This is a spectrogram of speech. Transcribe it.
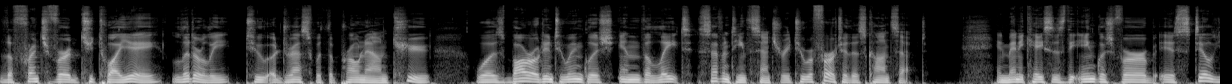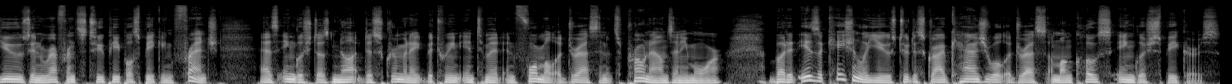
The French verb tutoyer, literally to address with the pronoun tu, was borrowed into English in the late 17th century to refer to this concept. In many cases, the English verb is still used in reference to people speaking French, as English does not discriminate between intimate and formal address in its pronouns anymore, but it is occasionally used to describe casual address among close English speakers.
